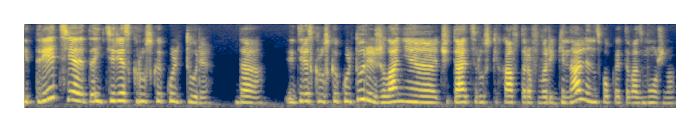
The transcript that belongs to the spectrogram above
И третье – это интерес к русской культуре. Да, интерес к русской культуре и желание читать русских авторов в оригинале, насколько это возможно,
